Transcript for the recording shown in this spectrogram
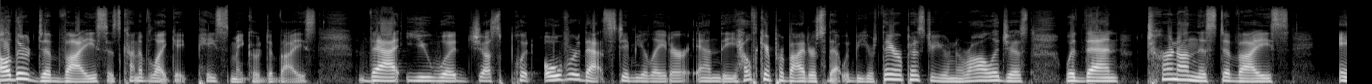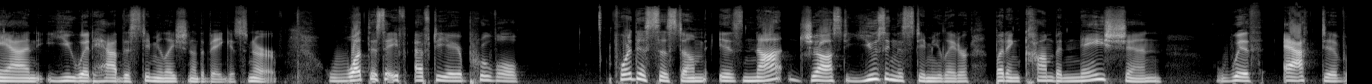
other device, it's kind of like a pacemaker device, that you would just put over that stimulator, and the healthcare provider, so that would be your therapist or your neurologist, would then turn on this device and you would have the stimulation of the vagus nerve. What this FDA approval for this system is not just using the stimulator, but in combination with active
